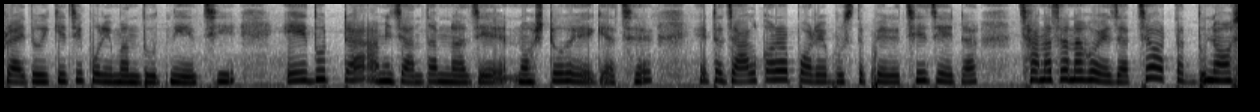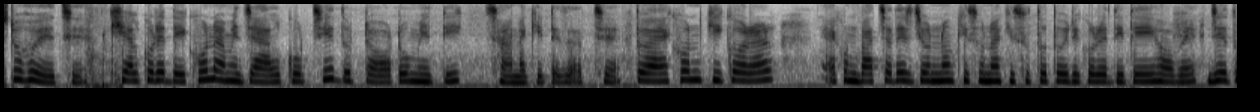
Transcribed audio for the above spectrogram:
প্রায় দুই কেজি পরিমাণ দুধ নিয়েছি। এই দুধটা আমি জানতাম না যে নষ্ট হয়ে গেছে। এটা জাল করার পরে বুঝতে পেরেছি যে এটা ছানা ছানা হয়ে যাচ্ছে, অর্থাৎ দুধ নষ্ট হয়েছে। খেয়াল করে দেখুন, আমি জাল করছি, দুধটা অটোমেটিক ছানা কেটে যাচ্ছে। তো এখন কি করার? এখন বাচ্চাদের জন্য কিছু না কিছু তো তৈরি করে দিতেই হবে। যেহেতু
